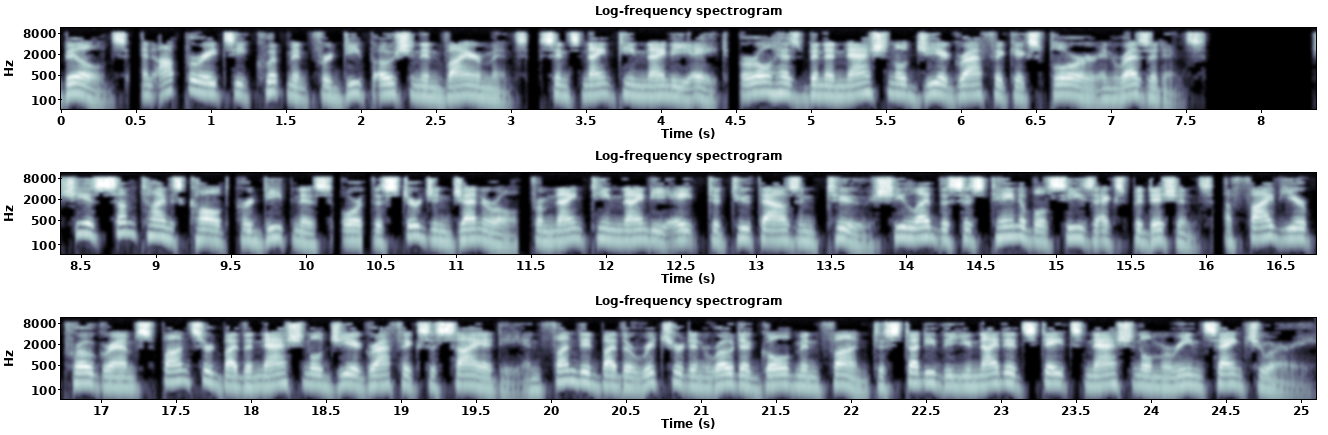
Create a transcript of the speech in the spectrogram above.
builds, and operates equipment for deep ocean environments. Since 1998, Earle has been a National Geographic Explorer in residence. She is sometimes called her deepness or the Sturgeon General. From 1998 to 2002, she led the Sustainable Seas Expeditions, a five-year program sponsored by the National Geographic Society and funded by the Richard and Rhoda Goldman Fund to study the United States National Marine Sanctuary.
